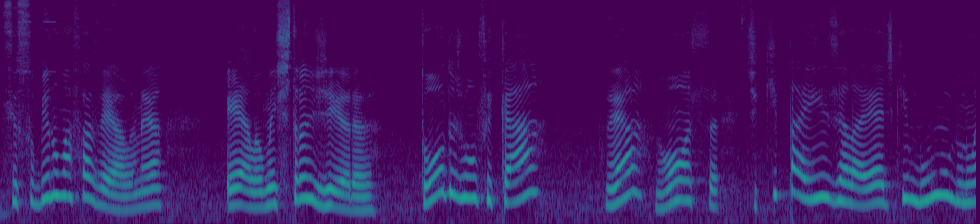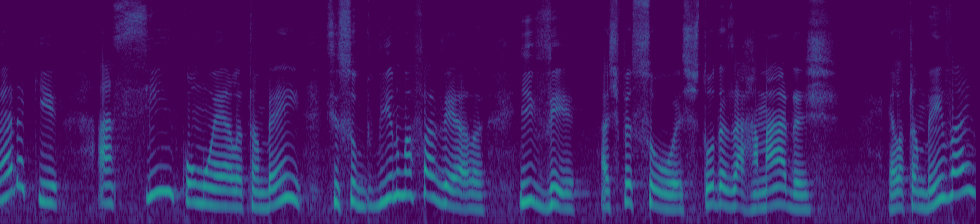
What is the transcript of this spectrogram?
Se subir numa favela, né? Ela, uma estrangeira, todos vão ficar, né? Nossa, de que país ela é, de que mundo, não é daqui. Assim como ela também, se subir numa favela e ver as pessoas todas armadas, ela também vai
